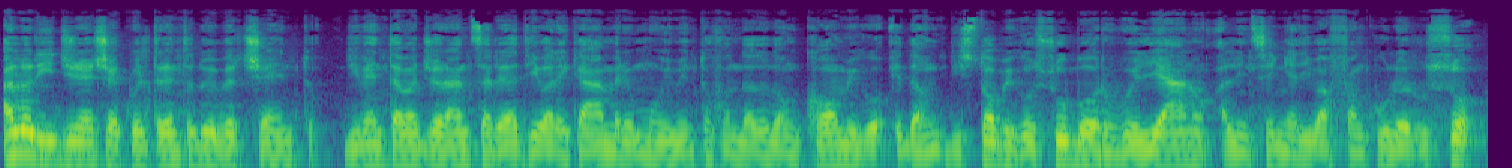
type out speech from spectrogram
All'origine c'è quel 32%, diventa maggioranza relativa alle Camere, un movimento fondato da un comico e da un distopico subo-orwelliano all'insegna di Vaffanculo e Rousseau,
